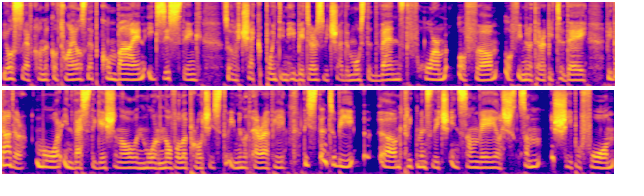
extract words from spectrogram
We also have clinical trials that combine existing sort of checkpoint inhibitors, which are the most advanced form of, um, of immunotherapy today, with other more investigational and more novel approaches to immunotherapy. These tend to be um, treatments which, in some way or sh- some shape or form,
